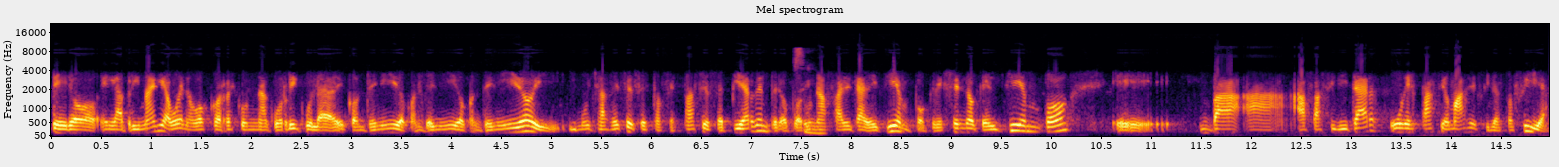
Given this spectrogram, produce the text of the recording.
pero en la primaria, bueno, vos corres con una currícula de contenido, contenido, contenido, y, muchas veces estos espacios se pierden, pero por una falta de tiempo, creyendo que el tiempo eh, va a facilitar un espacio más de filosofía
